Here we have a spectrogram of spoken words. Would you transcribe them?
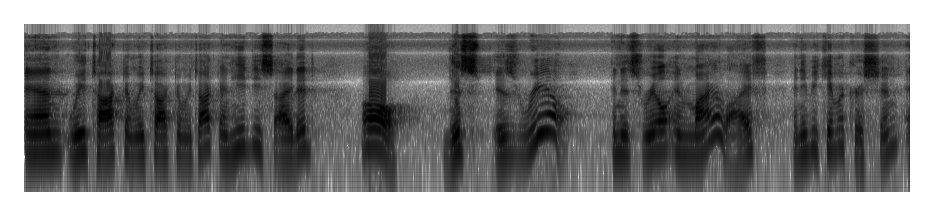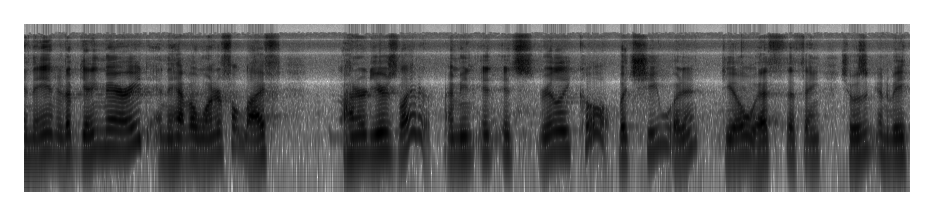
and we talked and we talked and we talked, and he decided, oh this is real. And it's real in my life. And he became a Christian, and they ended up getting married, and they have a wonderful life 100 years later. I mean, it, it's really cool. But she wouldn't deal with the thing. She wasn't going to be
